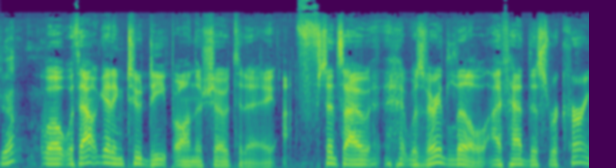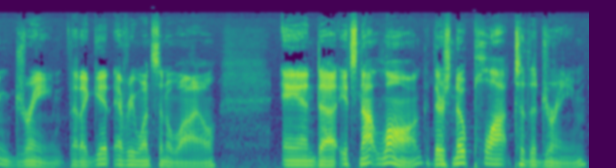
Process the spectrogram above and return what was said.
Yep. Well, without getting too deep on the show today, since I was very little, I've had this recurring dream that I get every once in a while, and uh, it's not long. There's no plot to the dream.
